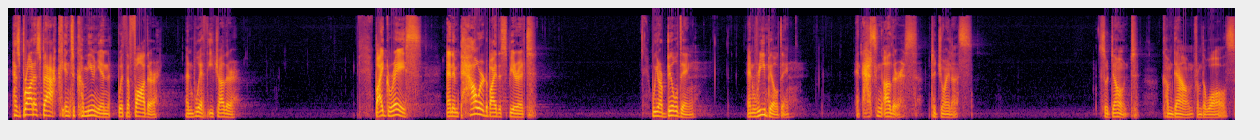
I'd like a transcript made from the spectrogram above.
has brought us back into communion with the Father and with each other. By grace and empowered by the Spirit, we are building and rebuilding and asking others to join us. So don't come down from the walls.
